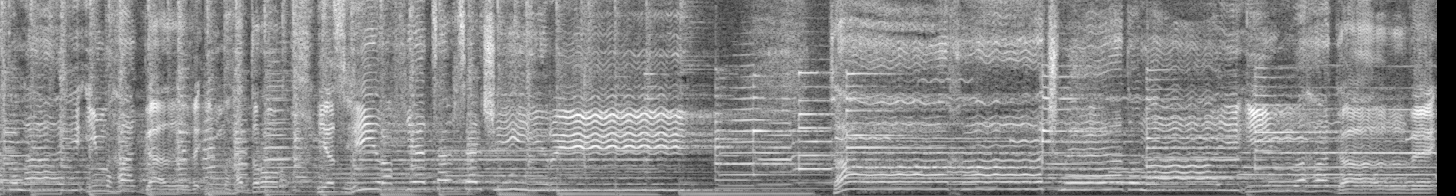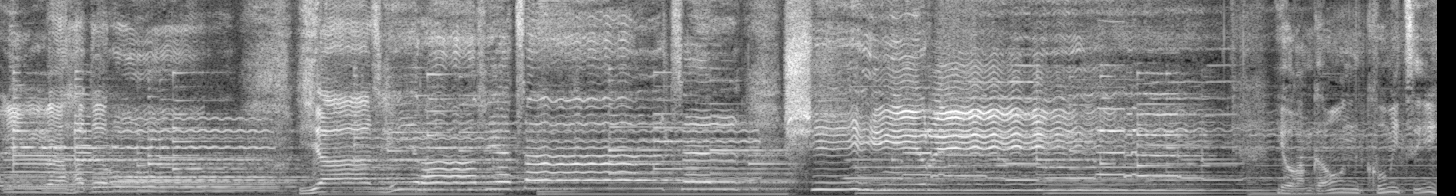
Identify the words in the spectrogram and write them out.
אדוני עם הגל ועם הדרור יזהיר אף יצלצל שירי. תחת שמי אדוני עם הגל ועם הדרור יזהיר אף יצלצל שירי. יורם גאון, קומי צאי.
